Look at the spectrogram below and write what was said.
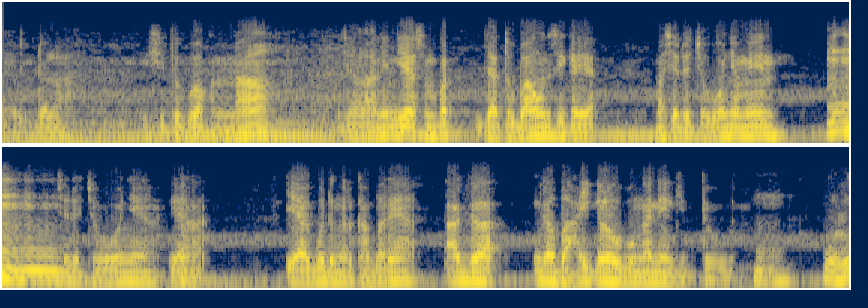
ya udahlah. Di situ gua kenal jalanin. Dia sempet jatuh bangun sih kayak masih ada cowoknya men. Mm-mm. masih ada cowoknya. Ya ya gue dengar kabarnya agak nggak baik lah hubungannya gitu. Mm-mm. Wah lu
